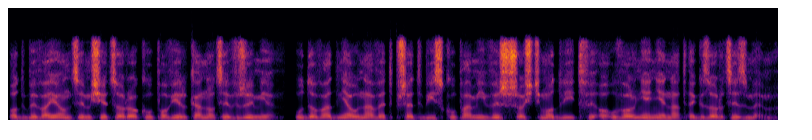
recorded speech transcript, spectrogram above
odbywającym się co roku po Wielkanocy w Rzymie, udowadniał nawet przed biskupami wyższość modlitwy o uwolnienie nad egzorcyzmem.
